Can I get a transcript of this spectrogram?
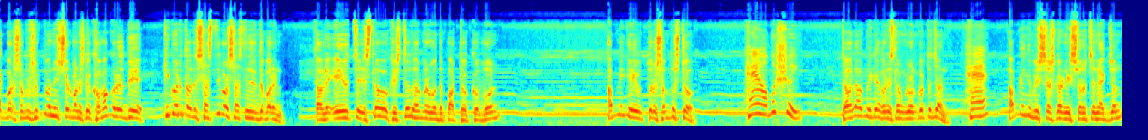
একবার সর্বশক্তিমান ঈশ্বর মানুষকে ক্ষমা করে দিয়ে কি করে তাদের শাস্তি বা শাস্তি দিতে পারেন? তাহলে এই হচ্ছে ইসলাম ও খ্রিস্ট ধর্মের মধ্যে পার্থক্য। বোন, আপনি কি এই উত্তরে সন্তুষ্ট? হ্যাঁ অবশ্যই। তাহলে আপনি কি এখন ইসলাম গ্রহণ করতে চান? হ্যাঁ। আপনি কি বিশ্বাস করেন ঈশ্বর হচ্ছেন একজন?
